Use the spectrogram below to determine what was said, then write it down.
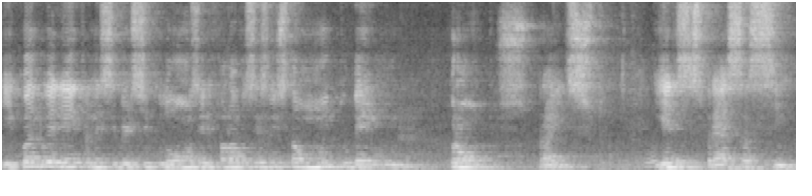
e quando ele entra nesse versículo 11, ele fala: vocês não estão muito bem prontos para isso. E ele se expressa assim:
